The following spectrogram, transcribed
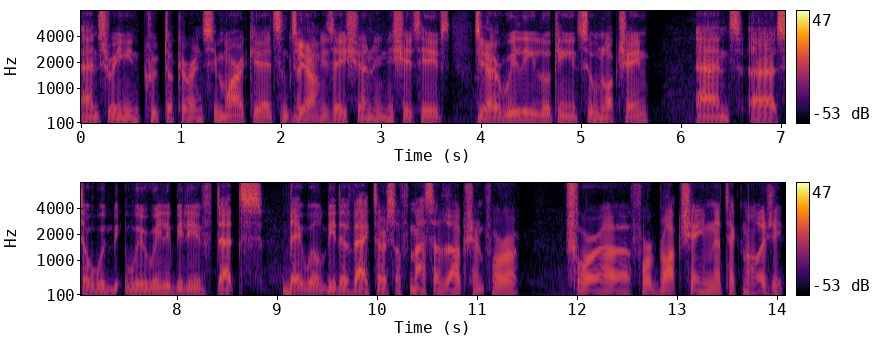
entering in cryptocurrency markets and Yeah. tokenization initiatives. So Yeah. they're really looking into blockchain. And uh, so we, we really believe that they will be the vectors of mass adoption for, for, uh, for blockchain technology.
